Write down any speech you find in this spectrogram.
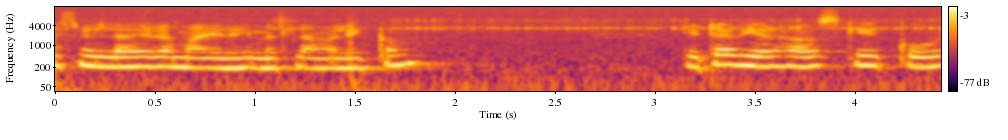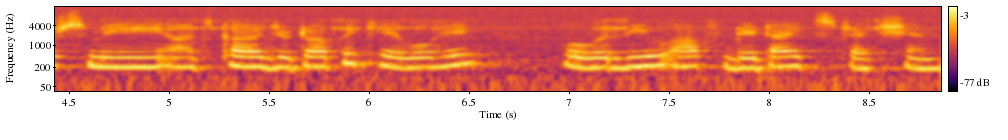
बिसमीम अल्लाम डेटा वेयर हाउस के कोर्स में आज का जो टॉपिक है वो है overview of data extraction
